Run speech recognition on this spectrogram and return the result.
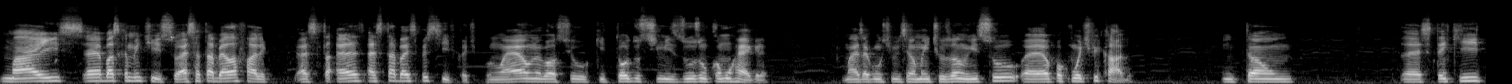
Mas é basicamente isso. Essa tabela fala, essa, essa tabela específica. Tipo, não é um negócio que todos os times usam como regra. Mas alguns times realmente usam isso, é um pouco modificado. Então, é, você tem que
